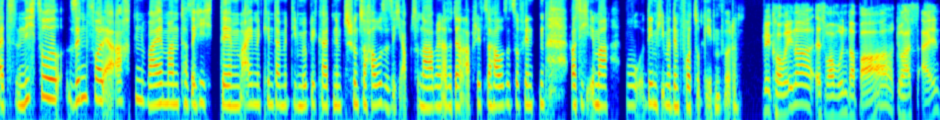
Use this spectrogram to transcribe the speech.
als nicht so sinnvoll erachten, weil man tatsächlich dem eigenen Kind damit die Möglichkeit nimmt, schon zu Hause sich abzunabeln, also den Abschied zu Hause zu finden, was ich immer, wo, dem ich immer den Vorzug geben würde. Liebe Corinna, es war wunderbar. Du hast ein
